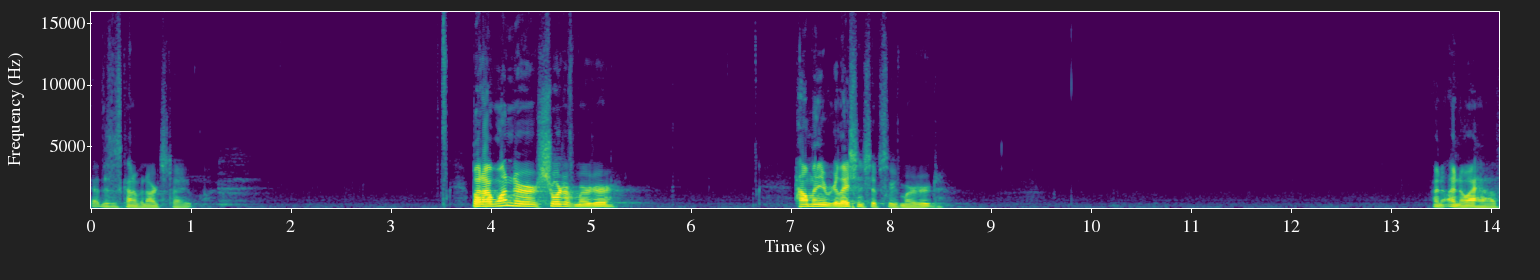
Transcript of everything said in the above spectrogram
Yeah, this is kind of an archetype. But I wonder, short of murder, how many relationships we've murdered. I know I have.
